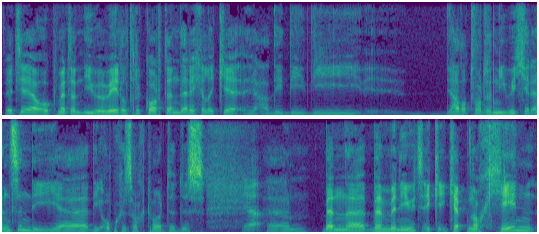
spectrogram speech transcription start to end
weet je, ook met een nieuwe wereldrecord en dergelijke. Ja, die, die, die ja, dat worden nieuwe grenzen die, uh, die opgezocht worden. Dus ja. um, ben, uh, ben benieuwd. Ik, ik heb nog geen,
